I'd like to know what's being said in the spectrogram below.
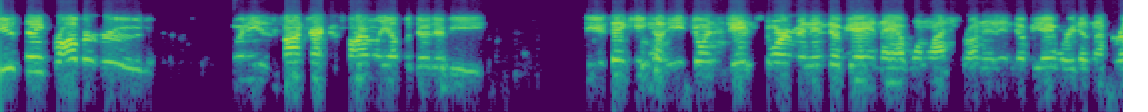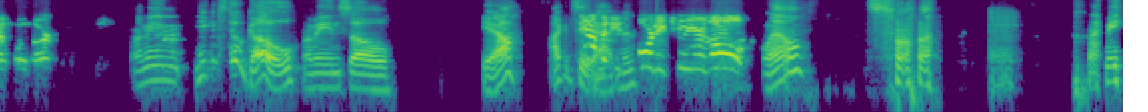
you think Robert Roode, when his contract is finally up with WWE, do you think he he joins James Storm in NWA and they have one last run in NWA where he doesn't have to wrestle with Orton? I mean, he can still go. I mean, so yeah, I can see Yeah, it but he's 42 years old. Well, so, I mean,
